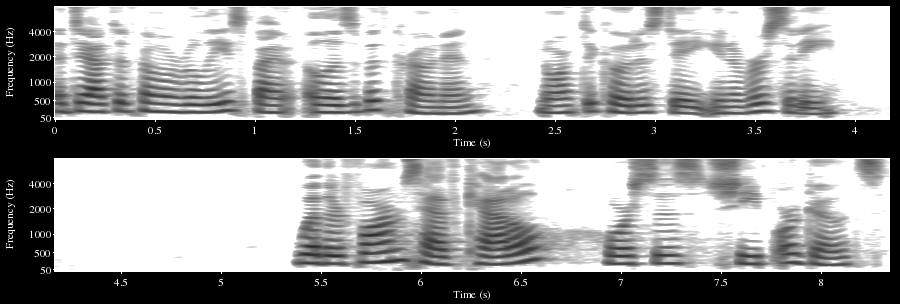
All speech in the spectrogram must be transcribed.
adapted from a release by Elizabeth Cronin, North Dakota State University. Whether farms have cattle, horses, sheep, or goats,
